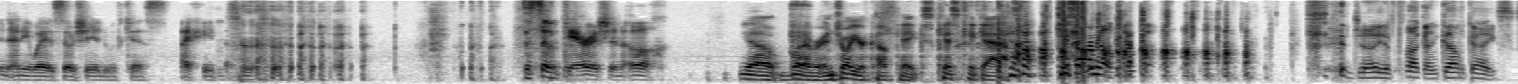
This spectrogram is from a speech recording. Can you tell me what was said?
in any way associated with Kiss. I hate them. It's just so garish and ugh. Yeah, whatever. Enjoy your cupcakes. Kiss kick ass. Kiss I Army. Enjoy your fucking cupcakes.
